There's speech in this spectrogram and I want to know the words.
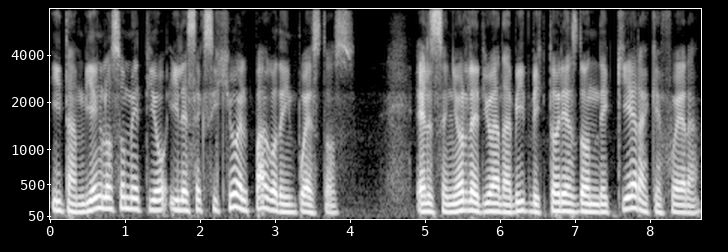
y también los sometió y les exigió el pago de impuestos. El Señor le dio a David victorias donde quiera que fuera.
